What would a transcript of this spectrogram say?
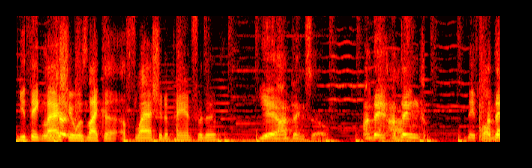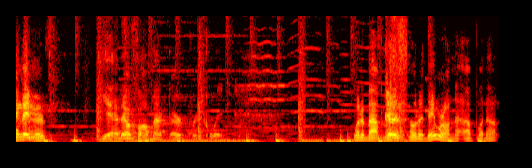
You think last Because- year was like a, a flash in the pan for them? Yeah, I think so. I think. I think. They fall I back think to they. earth. Yeah, they'll fall back to earth pretty quick. What about Minnesota? They were on the up and up.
